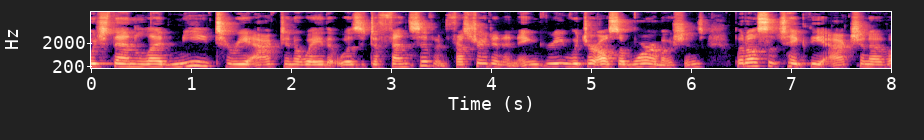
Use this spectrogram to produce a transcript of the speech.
which then led me to react in a way that was defensive and frustrated and angry, which are also more emotions, but also take the action of,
